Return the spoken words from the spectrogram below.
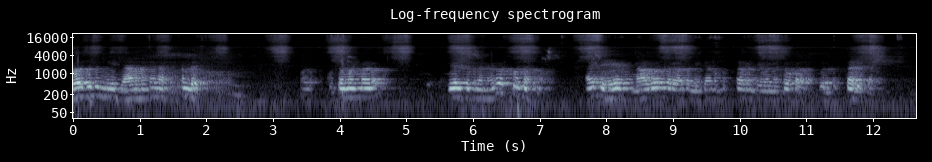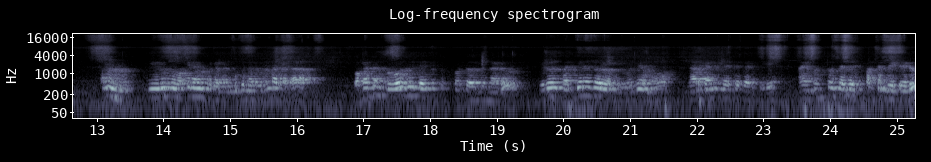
రోజులు మీ ధ్యానం అంటే నాకు ఇష్టం లేదు. వాళ్ళు కూర్చోమన్నారు పేరు చెప్పినాడు కూర్చున్నాను అయితే నాలుగు రోజుల తర్వాత మీకు ఏమైనా పుస్తకాలు అంటే ఏమన్నట్టు ఒక కొన్ని పుస్తకాలు ఇచ్చాను. ఈ రూమ్ ఒకే ఉంటారు కదా ముగ్గురు నలుగురు ఉంటారు కదా. ఒకతను రోజు లేచి పుస్తకం చదువుతున్నాడు ఈరోజు పద్దెనిమిదో రోజు ఉదయం నాలుగు గంటలు లేచేసరికి ఆయన పుస్తకం చదివేసి పక్కన పెట్టాడు.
